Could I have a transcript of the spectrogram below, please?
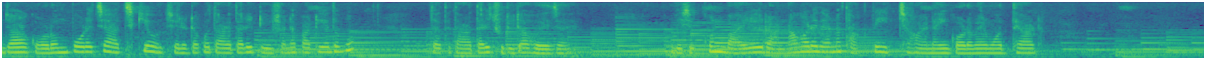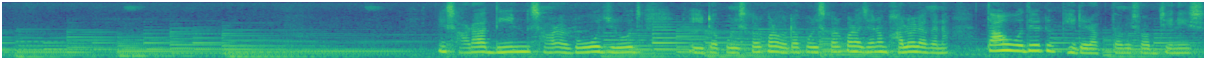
যা গরম পড়েছে আজকেও, ছেলেটাকেও তাড়াতাড়ি টিউশনে পাঠিয়ে দেবো, যাতে তাড়াতাড়ি ছুটিটা হয়ে যায়। বেশিক্ষণ বাইরে রান্নাঘরে যেন থাকতে ইচ্ছা হয় না এই গরমের মধ্যে আর। সারা দিন সারা রোজ রোজ এইটা পরিষ্কার করা, ওটা পরিষ্কার করা যেন ভালো লাগে না, তাও ওদের ঘেঁটে রাখতে হবে সব জিনিস।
